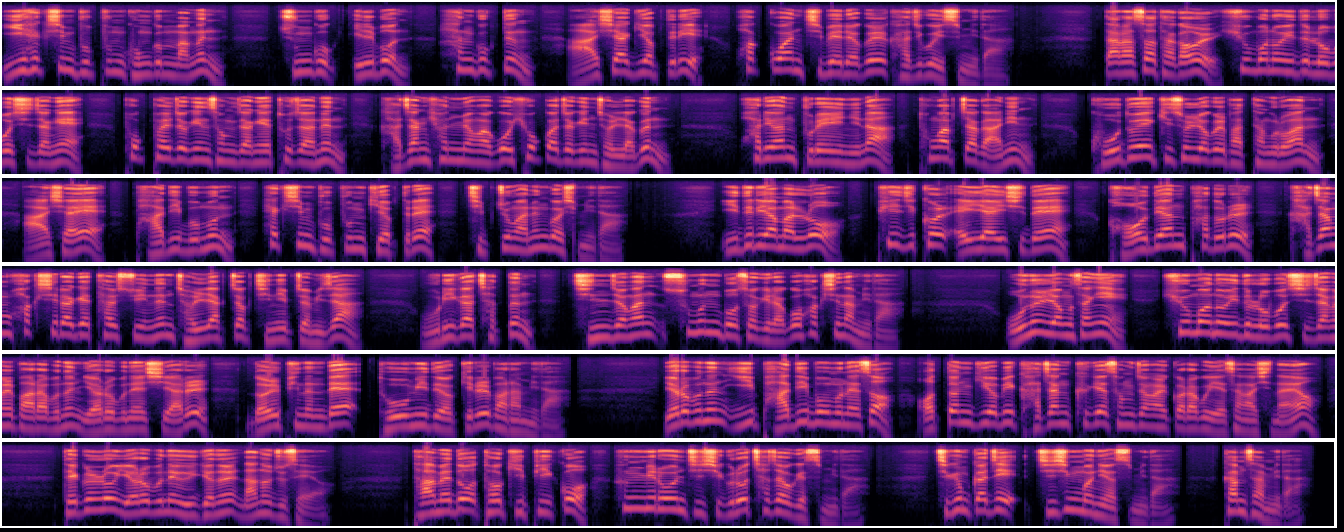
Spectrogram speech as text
이 핵심 부품 공급망은 중국, 일본, 한국 등 아시아 기업들이 확고한 지배력을 가지고 있습니다. 따라서 다가올 휴머노이드 로봇 시장의 폭발적인 성장에 투자하는 가장 현명하고 효과적인 전략은 화려한 브레인이나 통합자가 아닌 고도의 기술력을 바탕으로 한 아시아의 바디 부문 핵심 부품 기업들에 집중하는 것입니다. 이들이야말로 피지컬 AI 시대의 거대한 파도를 가장 확실하게 탈 수 있는 전략적 진입점이자 우리가 찾던 진정한 숨은 보석이라고 확신합니다. 오늘 영상이 휴머노이드 로봇 시장을 바라보는 여러분의 시야를 넓히는 데 도움이 되었기를 바랍니다. 여러분은 이 바디 보문에서 어떤 기업이 가장 크게 성장할 거라고 예상하시나요? 댓글로 여러분의 의견을 나눠주세요. 다음에도 더 깊이 있고 흥미로운 지식으로 찾아오겠습니다. 지금까지 지식머니였습니다. 감사합니다.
